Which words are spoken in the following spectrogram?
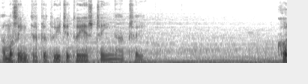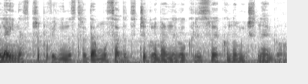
A może interpretujecie to jeszcze inaczej? Kolejna z przepowiedni Nostradamusa dotyczy globalnego kryzysu ekonomicznego,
